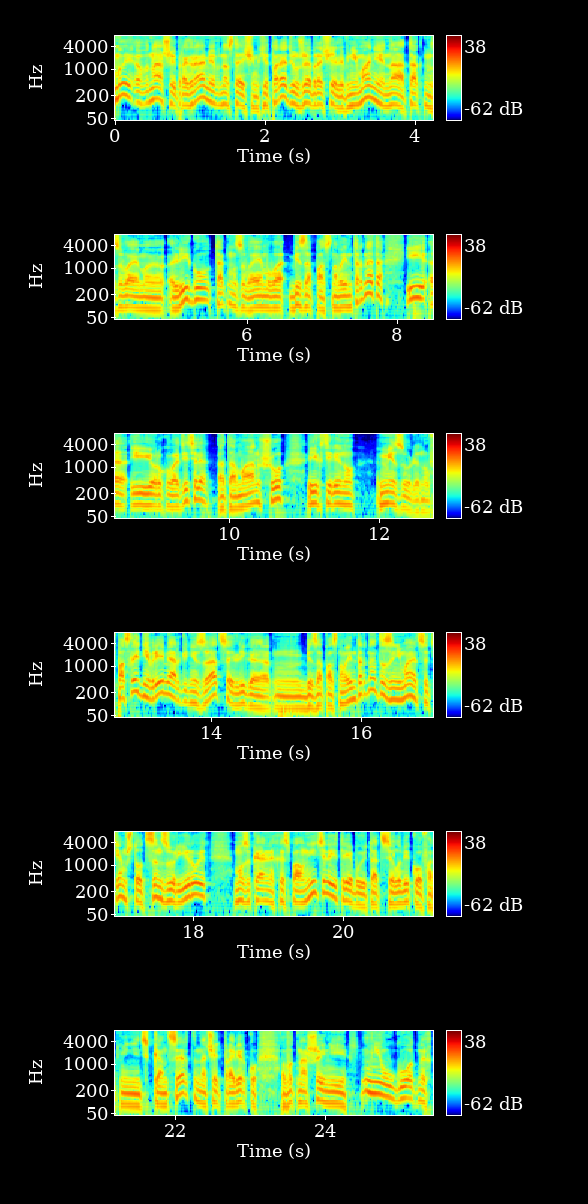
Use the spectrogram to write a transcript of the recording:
Мы в нашей программе, в настоящем хит-параде, уже обращали внимание на так называемую Лигу так называемого безопасного интернета и э, ее руководителя, атаманшу Екатерину Мизулину. В последнее время организация Лига безопасного интернета занимается тем, что цензурирует музыкальных исполнителей, требует от силовиков отменить концерты, начать проверку в отношении неугодных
